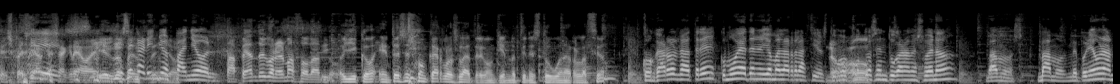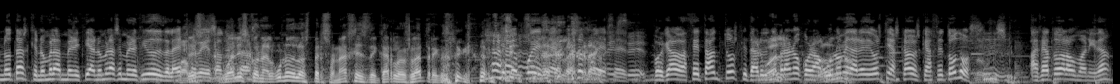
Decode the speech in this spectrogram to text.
especial Sí, que se ha creado sí, ahí. Ese cariño español. Tapeando y con el mazo dando. Oye, con- entonces con Carlos Latre, con quien no tienes tú buena relación. Con Carlos Latre, ¿cómo voy a tener yo mala relación? Estuvimos No. juntos en tu cara, me suena. Vamos, vamos, me ponía unas notas que no me las merecía, no me las he merecido desde la EGB. Entonces, igual es notas. con alguno de los personajes de Carlos Latre. Eso puede ser, eso puede ser. Porque claro, hace tantos que tarde o temprano con igual alguno me daré de hostias, claro, es que hace todos. Hace a toda la humanidad.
